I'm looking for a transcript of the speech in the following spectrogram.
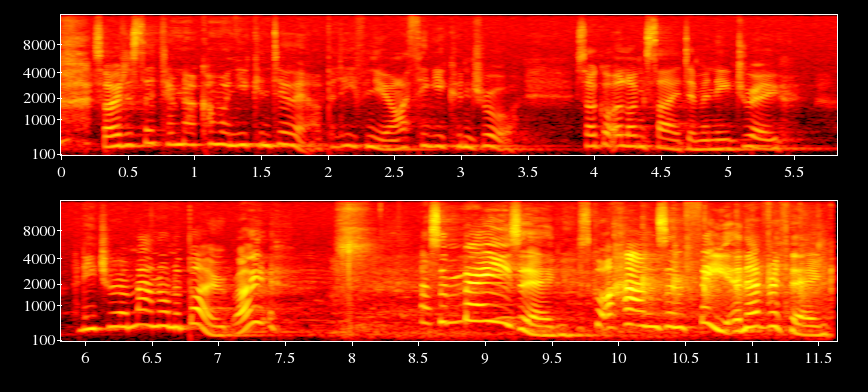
So I just said to him, Now come on, you can do it. I believe in you. I think you can draw. So I got alongside him and he drew. And he drew a man on a boat, right? That's amazing. He's got hands and feet and everything.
